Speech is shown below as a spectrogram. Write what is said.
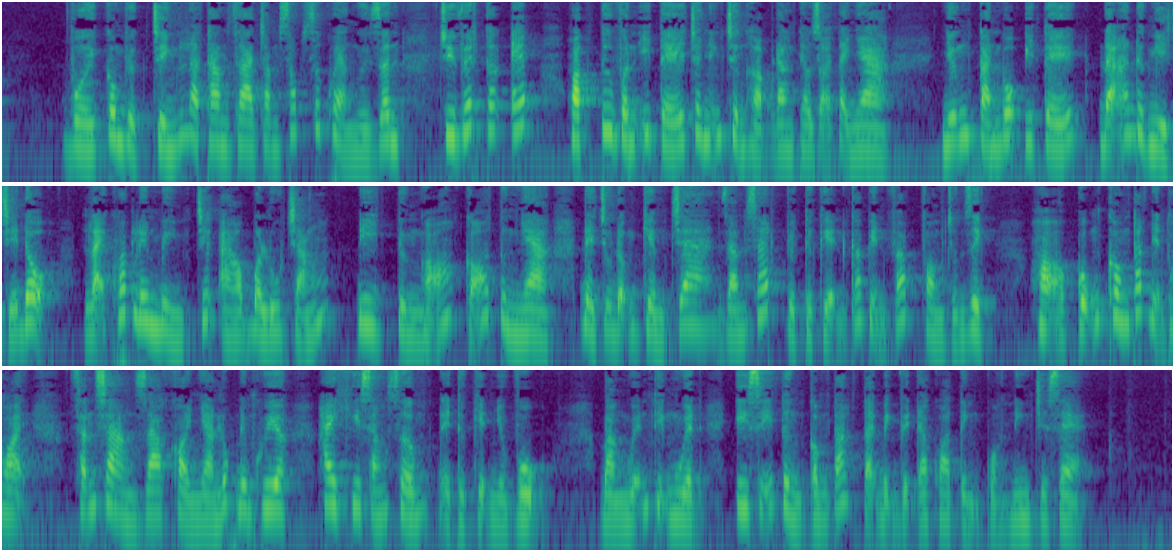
Với công việc chính là tham gia chăm sóc sức khỏe người dân, truy vết các f hoặc tư vấn y tế cho những trường hợp đang theo dõi tại nhà. Những cán bộ y tế đã được nghỉ chế độ lại khoác lên mình chiếc áo blue trắng đi từng ngõ, gõ từng nhà để chủ động kiểm tra, giám sát việc thực hiện các biện pháp phòng chống dịch. Họ cũng không tắt điện thoại, sẵn sàng ra khỏi nhà lúc đêm khuya hay khi sáng sớm để thực hiện nhiệm vụ. Bà Nguyễn Thị Nguyệt, y sĩ từng công tác tại Bệnh viện Đa khoa tỉnh Quảng Ninh chia sẻ.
